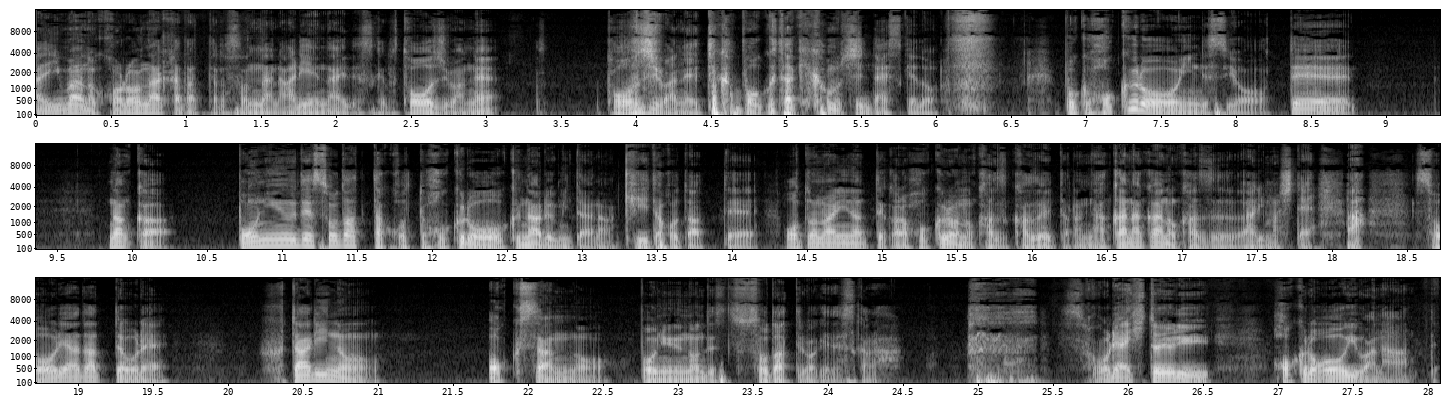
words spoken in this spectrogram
あ今のコロナ禍だったらそんなのありえないですけど、当時はね、当時はね、ってか僕だけかもしれないですけど、僕ほくろ多いんですよ。で、なんか、母乳で育った子ってほくろ多くなるみたいな聞いたことあって、大人になってからほくろの数数えたらなかなかの数ありまして、あ、そりゃだって俺、二人の奥さんの母乳飲んで育ってるわけですから。そりゃ人よりほくろ多いわなって。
